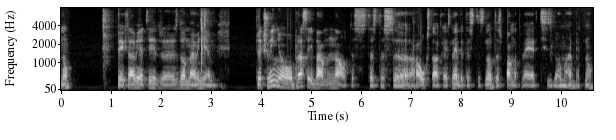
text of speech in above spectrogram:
nu, piektā vieta ir, es domāju, viņiem. Priekš viņu prasībām nav tas, tas, tas uh, augstākais, ne, bet tas, tas, nu, tas pamatmērķis, es domāju. Bet, nu,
